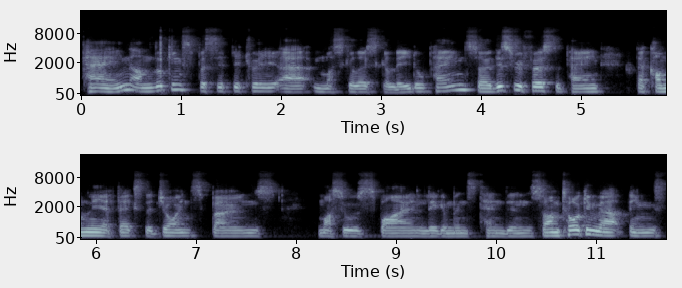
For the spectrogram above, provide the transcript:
pain, I'm looking specifically at musculoskeletal pain. So, this refers to pain that commonly affects the joints, bones, muscles, spine, ligaments, tendons. So, I'm talking about things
